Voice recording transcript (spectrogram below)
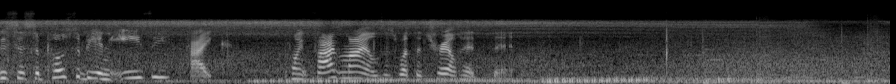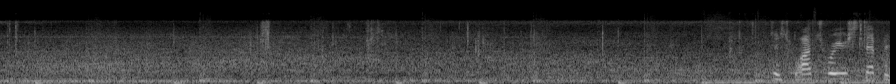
This is supposed to be an easy hike. 0.5 miles is what the trailhead said. Just watch where you're stepping.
